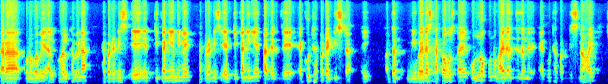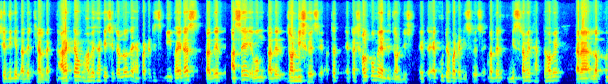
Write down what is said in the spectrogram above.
তারা কোনোভাবেই অ্যালকোহল খাবে না। হ্যাপাটাইটিস এ এর টিকা নিয়ে নিবে। হ্যাপাটাইটিস এর টিকা নিলে তাদের যে অ্যাকুট হ্যাপাটাইটিসটা এই অর্থাৎ বি ভাইরাস থাকা অবস্থায় অন্য কোনো ভাইরাস দিয়ে যেন অ্যাকুট হ্যাপাটাইটিস না হয়, সেদিকে তাদের খেয়াল রাখতে আরেকটা ভাবে থাকে সেটা হলো যে হ্যাপাটাইটিস বি ভাইরাস তাদের আছে এবং তাদের জন্ডিস হয়েছে। অর্থাৎ এটা স্বল্প মেয়াদী জন্ডিস এটা অ্যাকুট হ্যাপাটাইটিস হয়েছে। তাদের বিশ্রামে থাকতে হবে, তারা লক্ষণ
